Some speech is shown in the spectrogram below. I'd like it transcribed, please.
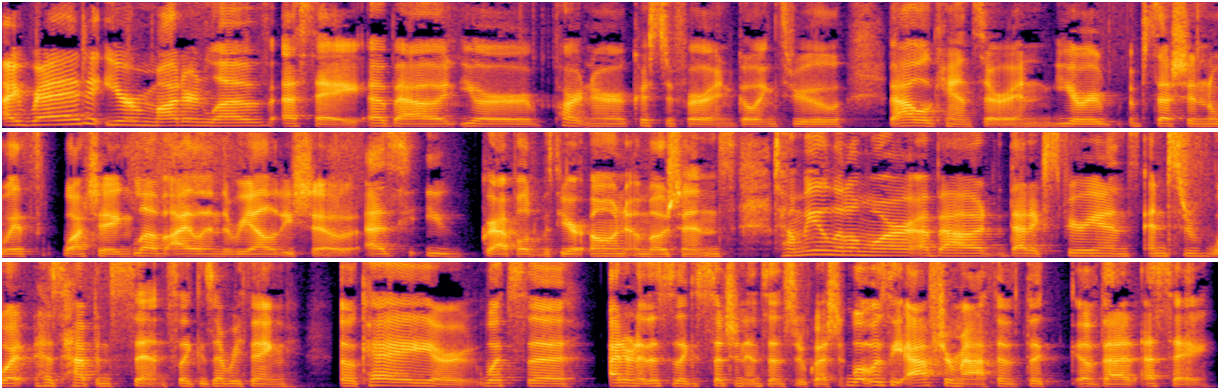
I read your modern love essay about your partner, Christopher, and going through bowel cancer and your obsession with watching Love Island, the reality show, as you grappled with your own emotions. Tell me a little more about that experience and sort of what has happened since. Like, is everything okay? Or what's the, I don't know, this is like such an insensitive question. What was the aftermath of the of that essay?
